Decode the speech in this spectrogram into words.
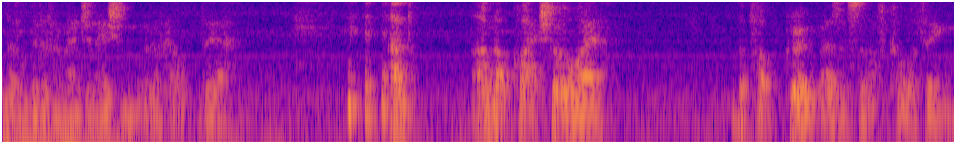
a little bit of imagination would have helped there. and I'm not quite sure why the pop group as a sort of core thing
